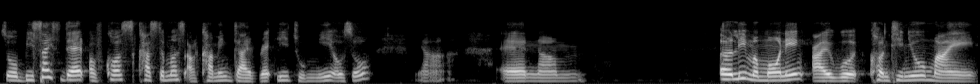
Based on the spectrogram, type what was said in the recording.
So besides that, of course, customers are coming directly to me also. Yeah. And um, early in the morning, I would continue my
